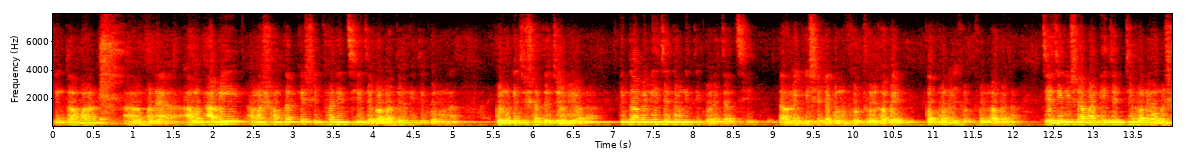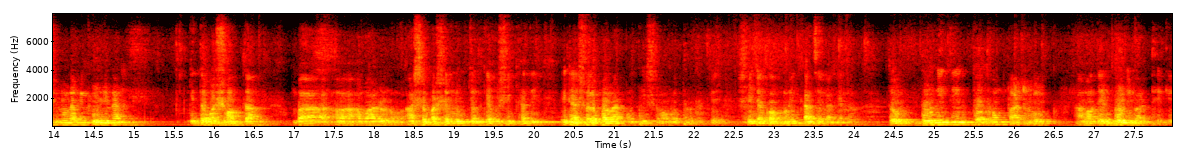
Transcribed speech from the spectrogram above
কিন্তু আমার মানে আমি আমার সন্তানকে শিক্ষা দিচ্ছি যে বাবা দুর্নীতি করো না, কোনো কিছুর সাথে জড়িও না। কিন্তু আমি নিজে দুর্নীতি করে যাচ্ছি, তাহলে কি সেটা কোনো ফ্রুটফুল হবে? কখনোই ফ্রুটফুল হবে না। যে জিনিস আমার নিজের জীবনে অনুশীলন আমি করি না, কিন্তু আমার সন্তান বা আমার আশেপাশের লোকজনকে আমি শিক্ষা দিই। এটা আসলে বলার মধ্যেই সীমাবদ্ধ থাকে। সেটা কখনোই কাজে লাগে না। তো দুর্নীতির প্রথম পাঠ হোক আমাদের পরিবার থেকে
